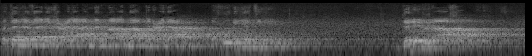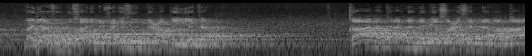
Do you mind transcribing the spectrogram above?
فدل ذلك على أن الماء باق على طهوريته. دليل آخر ما جاء في البخاري من حديث أم عطية. قالت أن النبي صلى الله عليه وسلم قال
